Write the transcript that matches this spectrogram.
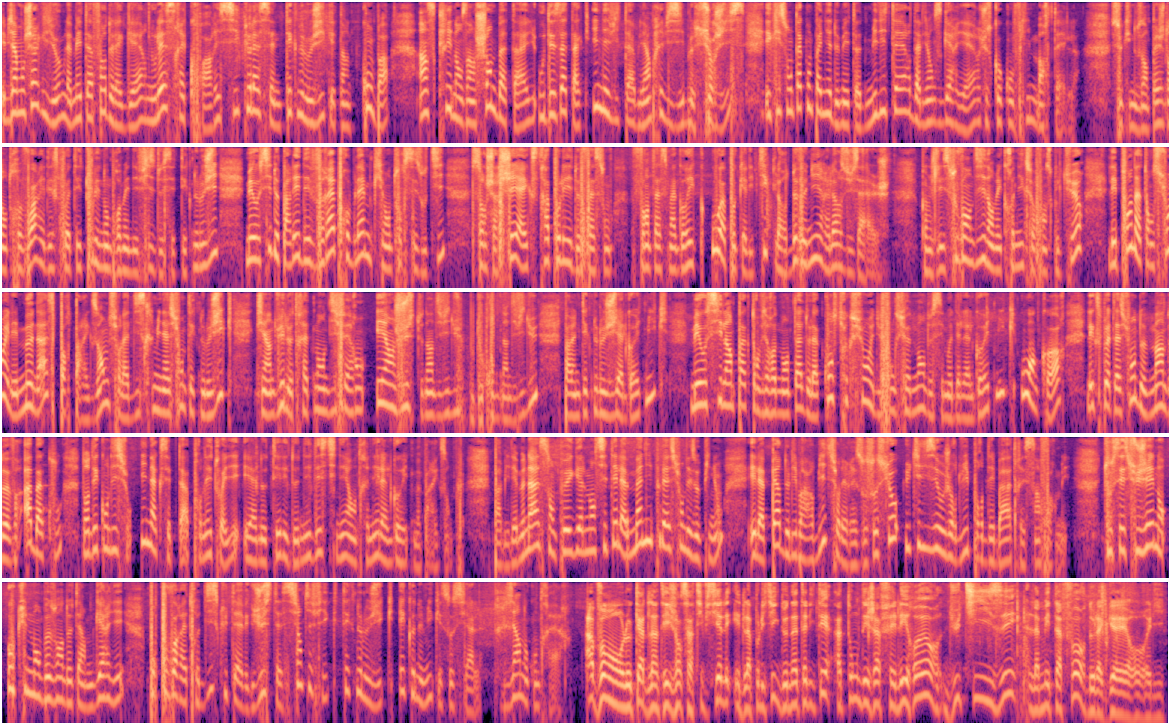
eh bien, mon cher Guillaume, la métaphore de la guerre nous laisserait croire ici que la scène technologique est un combat inscrit dans un champ de bataille où des attaques inévitables et imprévisibles surgissent et qui sont accompagnées de méthodes militaires, d'alliances guerrières jusqu'au conflit mortel. Ce qui nous empêche d'entrevoir et d'exploiter tous les nombreux bénéfices de cette technologie, mais aussi de parler des vrais problèmes qui entourent ces outils, sans chercher à extrapoler de façon fantasmagorique ou apocalyptique leur devenir et leurs usages. Comme je l'ai souvent dit dans mes chroniques sur France Culture, les points d'attention et les menaces portent par exemple sur la discrimination technologique qui induit le traitement différent et injuste d'individus ou de groupes d'individus par une technologie algorithmique, mais aussi l'impact environnemental de la construction et du fonctionnement de ces modèles algorithmiques ou encore l'exploitation de main-d'œuvre à bas coût dans des conditions inacceptables pour nettoyer et annoter les données destinées à entraîner l'algorithme par exemple. Parmi les menaces, on peut également citer la manipulation des opinions et la perte de libre arbitre sur les réseaux sociaux utilisés aujourd'hui débattre et s'informer. Tous ces sujets n'ont aucunement besoin de termes guerriers pour pouvoir être discutés avec justesse scientifique, technologique, économique et sociale. Bien au contraire. Avant le cas de l'intelligence artificielle et de la politique de natalité, a-t-on déjà fait l'erreur d'utiliser la métaphore de la guerre, Aurélie?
